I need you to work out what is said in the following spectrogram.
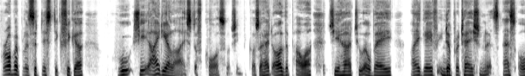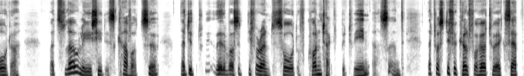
probably sadistic figure who she idealized, of course, she, because I had all the power. She had to obey. I gave interpretation as, as order. But slowly she discovered so that it there was a different sort of contact between us, and that was difficult for her to accept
